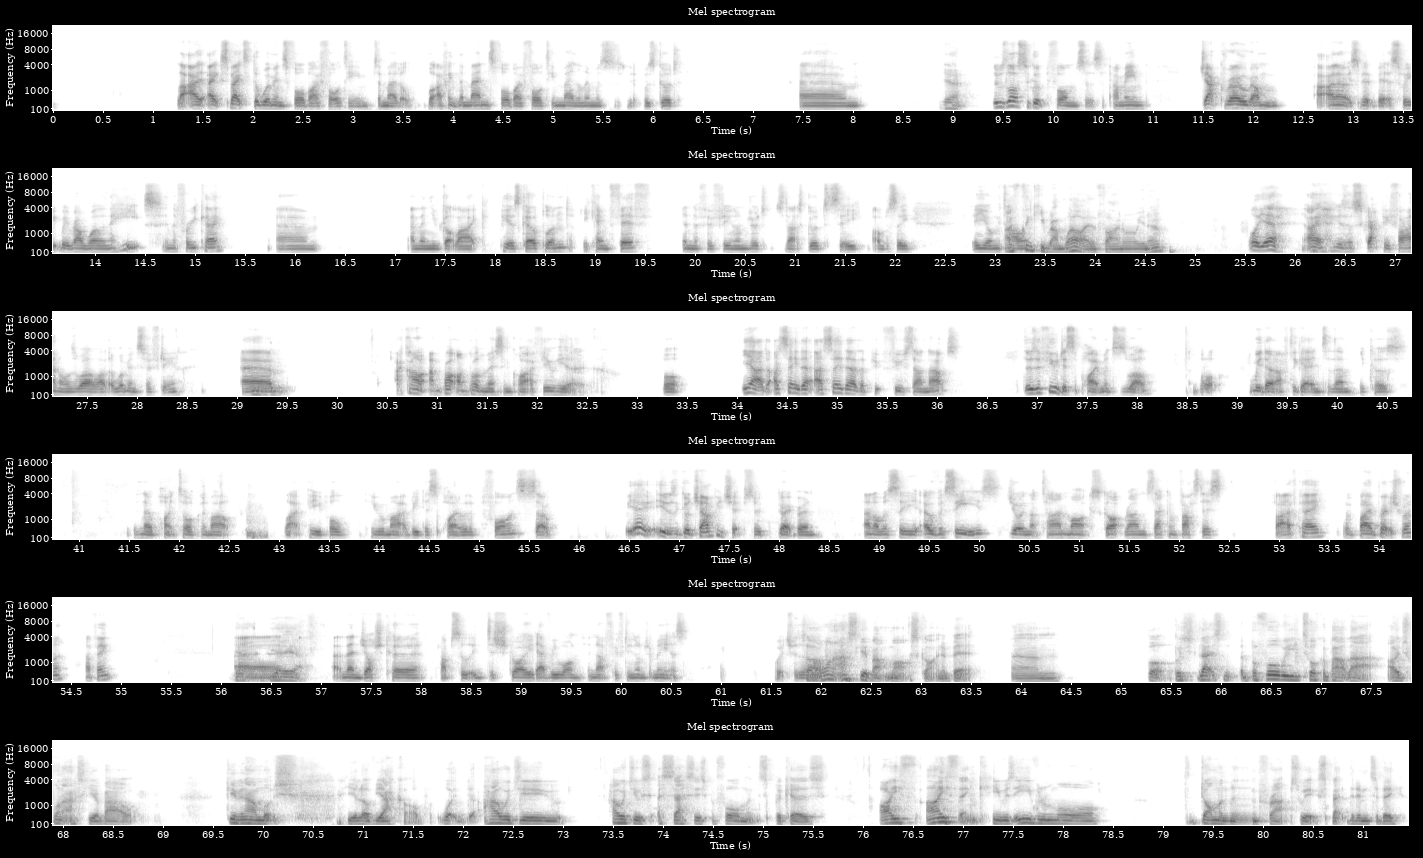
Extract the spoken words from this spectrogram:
like I, I expected the women's four by four team to medal, but I think the men's four by four team medaling was was good. Um, Yeah. there was lots of good performances. I mean, Jack Rowe ran. I know it's a bit bittersweet, but he ran well in the heats in the free K. Um, and then you've got like Piers Copeland. He came fifth in the fifteen hundred, so that's good to see. Obviously, a young I think he ran well in the final, you know. Well, yeah, I, it was a scrappy final as well, like the women's fifteen. Um, Mhm. I can't. I'm, I'm probably missing quite a few here, but yeah, I'd, I'd say that I'd say they're the few standouts. There's a few disappointments as well, but we don't have to get into them because there's no point talking about like people who might be disappointed with the performance. So, but yeah, it was a good championship for Great Britain, and obviously overseas during that time, Mark Scott ran second fastest 5k by a British runner, I think. Yeah, Uh, yeah, yeah. And then Josh Kerr absolutely destroyed everyone in that 1500 meters, which was So I want to ask you about Mark Scott in a bit. Um, but but let's before we talk about that, I just want to ask you about given how much you love Jakob, what how would you how would you assess his performance? Because I th- I think he was even more dominant than perhaps we expected him to be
